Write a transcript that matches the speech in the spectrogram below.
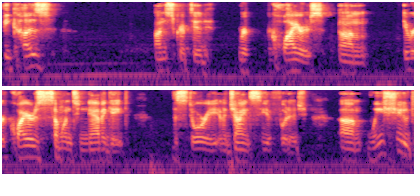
because unscripted requires um, it requires someone to navigate the story in a giant sea of footage. Um, we shoot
